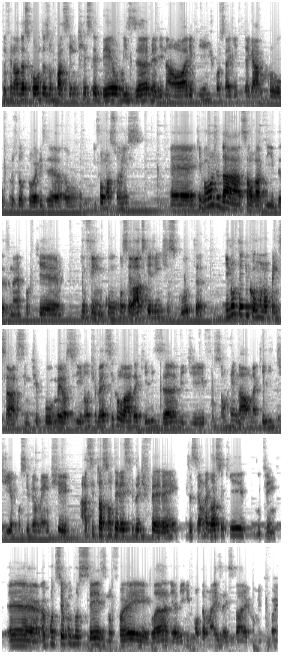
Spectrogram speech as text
no final das contas, um paciente recebeu um exame ali na hora e que a gente consegue entregar para os doutores uh, informações é, que vão ajudar a salvar vidas, né? Porque, enfim, com, com os relatos que a gente escuta, e não tem como não pensar assim, tipo, meu, se não tivesse rolado aquele exame de função renal naquele dia, possivelmente a situação teria sido diferente. Esse é um negócio que, enfim, é, aconteceu com vocês, não foi, Lani, Aline? Conta mais a história, como é que foi.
